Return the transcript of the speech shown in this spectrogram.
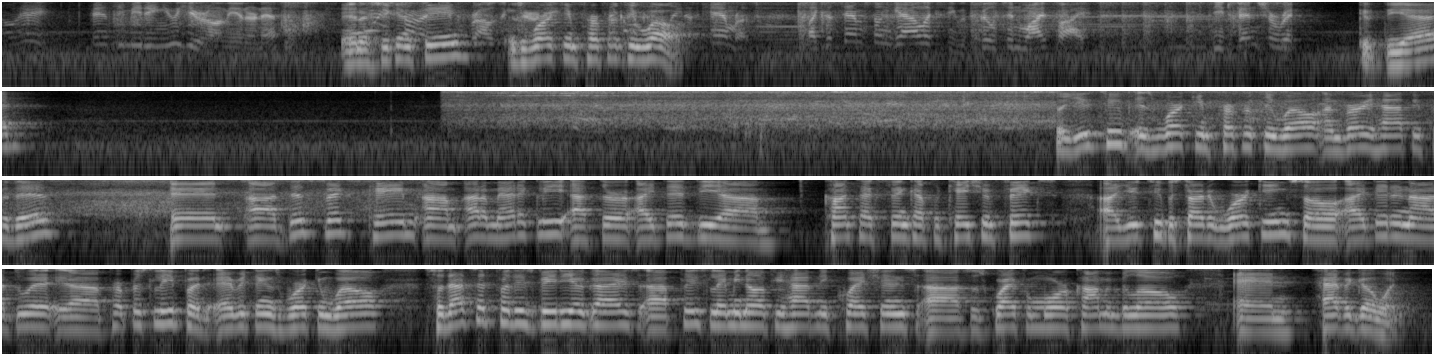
Oh hey, fancy meeting you here on the internet. And as you can see, it's working perfectly well. Like the Samsung Galaxy with built-in Wi-Fi. The adventure Get the ad. So YouTube is working perfectly well. I'm very happy for this. And uh, this fix came um, automatically after I did the uh, contact sync application fix. Uh, YouTube started working, so I didn't uh, do it uh, purposely, but everything's working well. So that's it for this video, guys. Uh, please let me know if you have any questions. Uh, subscribe for more, comment below, and have a good one.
